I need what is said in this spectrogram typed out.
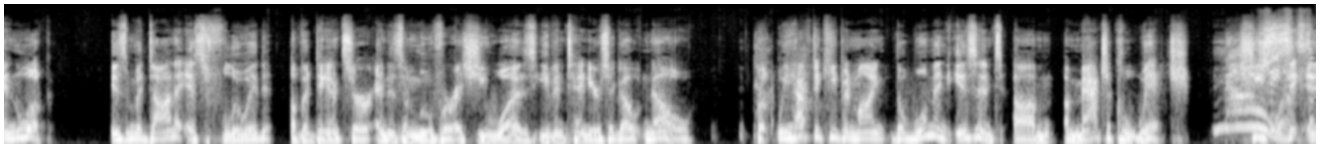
and look is madonna as fluid of a dancer and as a mover as she was even 10 years ago no but we have to keep in mind the woman isn't um a magical witch No. she's si-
